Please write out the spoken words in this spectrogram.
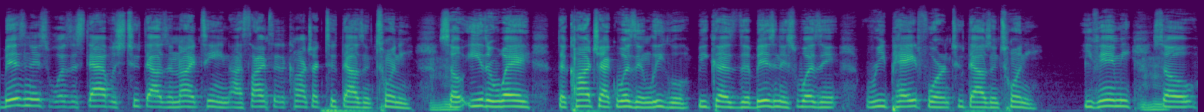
business was established 2019. I signed to the contract 2020. So either way, the contract wasn't legal because the business wasn't repaid for in 2020. You feel me? So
